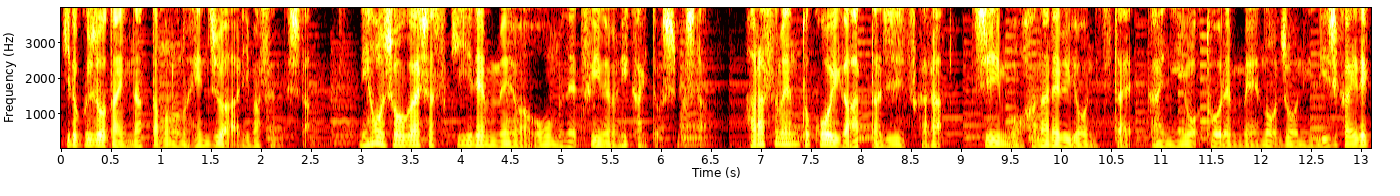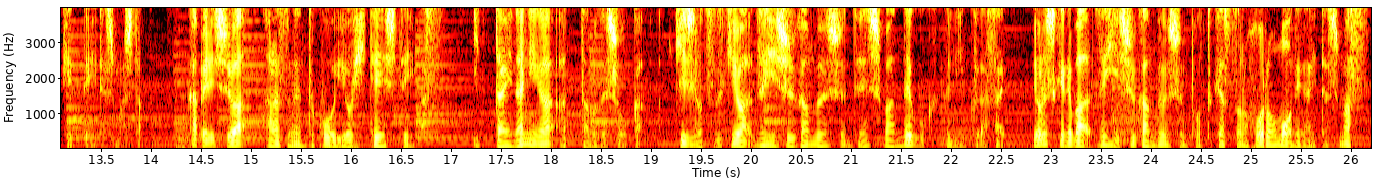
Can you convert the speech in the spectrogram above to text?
既読状態になったものの返事はありませんでした。日本障害者スキー連盟はおおむね次のように回答しました。ハラスメント行為があった事実から、チームを離れるように伝え、解任を当連盟の常任理事会で決定いたしました。カペリ氏はハラスメント行為を否定しています。一体何があったのでしょうか記事の続きはぜひ週刊文春電子版でご確認ください。よろしければぜひ週刊文春ポッドキャストのフォローもお願いいたします。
